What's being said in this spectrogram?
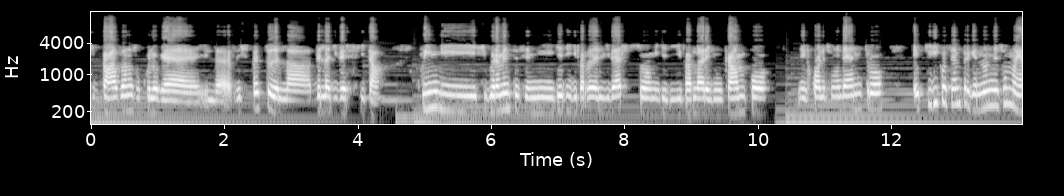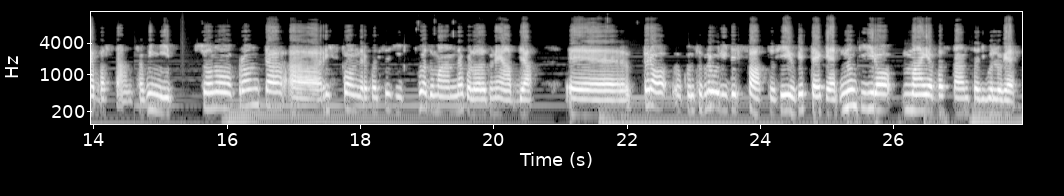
si basano su quello che è il rispetto della, della diversità. Quindi sicuramente se mi chiedi di parlare del diverso, mi chiedi di parlare di un campo nel quale sono dentro e ti dico sempre che non ne so mai abbastanza, quindi sono pronta a rispondere a qualsiasi tua domanda qualora tu ne abbia eh, però eh, consapevoli del fatto, sia io che te, che non ti dirò mai abbastanza di quello che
